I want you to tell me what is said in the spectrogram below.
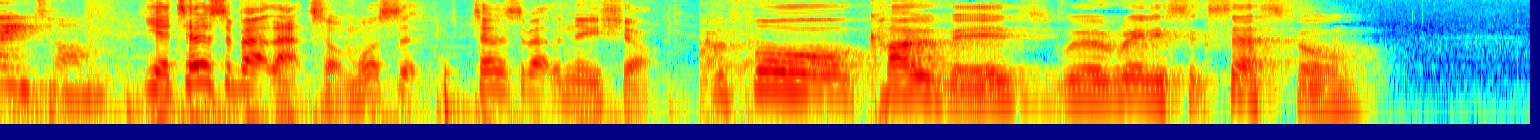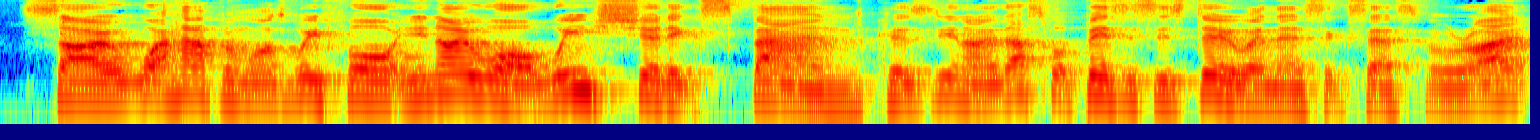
Going, Tom? Yeah, tell us about that, Tom. What's the, tell us about the new shop. Before COVID, we were really successful. So what happened was we thought, you know what, we should expand because you know that's what businesses do when they're successful, right?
